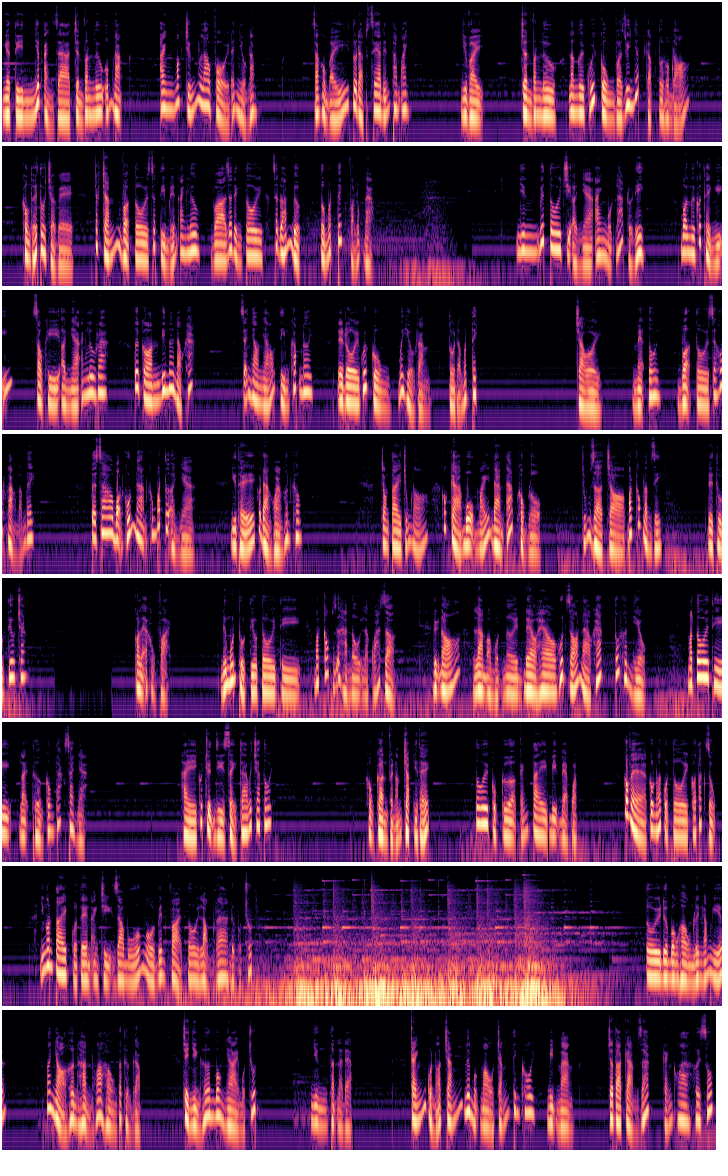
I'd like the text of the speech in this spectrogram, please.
Nghe tin nhiếp ảnh gia Trần Văn Lưu ốm nặng, anh mắc chứng lao phổi đã nhiều năm. Sáng hôm ấy tôi đạp xe đến thăm anh. Như vậy, Trần Văn Lưu là người cuối cùng và duy nhất gặp tôi hôm đó. Không thấy tôi trở về, chắc chắn vợ tôi sẽ tìm đến anh Lưu và gia đình tôi sẽ đoán được tôi mất tích vào lúc nào. Nhưng biết tôi chỉ ở nhà anh một lát rồi đi. Mọi người có thể nghĩ sau khi ở nhà anh Lưu ra, tôi còn đi nơi nào khác. Sẽ nhào nháo tìm khắp nơi để rồi cuối cùng mới hiểu rằng tôi đã mất tích. Chào ơi, mẹ tôi, vợ tôi sẽ hốt hoảng lắm đây. Tại sao bọn khốn nạn không bắt tôi ở nhà? Như thế có đàng hoàng hơn không? Trong tay chúng nó có cả bộ máy đàn áp khổng lồ. Chúng giờ trò bắt cóc làm gì? Để thủ tiêu chăng? Có lẽ không phải. Nếu muốn thủ tiêu tôi thì bắt cóc giữa Hà Nội là quá dở. Việc đó làm ở một nơi đèo heo hút gió nào khác tốt hơn nhiều. Mà tôi thì lại thường công tác xa nhà. Hay có chuyện gì xảy ra với cha tôi? Không cần phải nắm chặt như thế. Tôi cục cựa cánh tay bị bẻ quặt. Có vẻ câu nói của tôi có tác dụng. Những ngón tay của tên anh chị giao búa ngồi bên phải tôi lỏng ra được một chút. Tôi đưa bông hồng lên ngắm nghía. Nó nhỏ hơn hẳn hoa hồng ta thường gặp. Chỉ nhìn hơn bông nhài một chút. Nhưng thật là đẹp. Cánh của nó trắng lên một màu trắng tinh khôi, mịn màng. Cho ta cảm giác cánh hoa hơi xốp.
